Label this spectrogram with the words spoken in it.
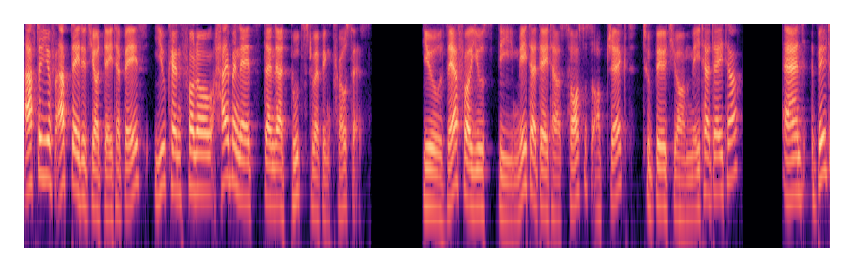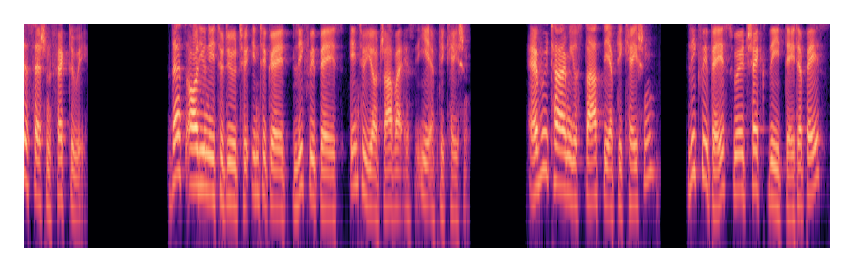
After you've updated your database, you can follow Hibernate's standard bootstrapping process. You therefore use the metadata sources object to build your metadata and build a session factory. That's all you need to do to integrate Liquibase into your Java SE application. Every time you start the application, Liquibase will check the database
